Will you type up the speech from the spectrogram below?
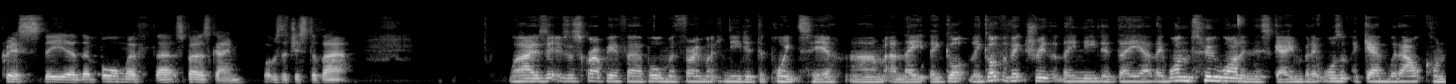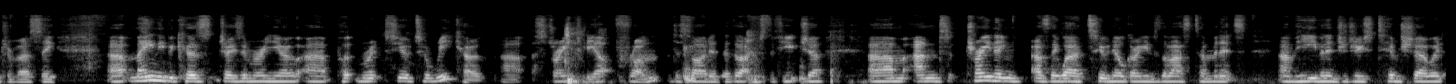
Kris, the uh, the Bournemouth uh, Spurs game. What was the gist of that? Well, it was, it was a scrappy affair. Bournemouth very much needed the points here, um, and they, they got they got the victory that they needed. They uh, they won two one in this game, but it wasn't again without controversy, uh, mainly because Jose Mourinho uh, put Mauricio Taricco uh, strangely up front, decided that that was the future, um, and trading as they were two 0 going into the last ten minutes. Um, he even introduced Tim Sherwood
